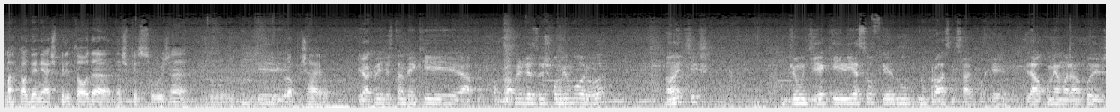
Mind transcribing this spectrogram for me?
marcar o DNA espiritual da- das pessoas, né? Do, E- do próprio Israel. E eu acredito também que a- o próprio Jesus comemorou antes de um dia que ele ia sofrer no, no próximo, sabe? Porque ele estava comemorando com os,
